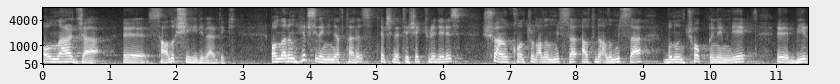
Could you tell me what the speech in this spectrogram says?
onlarca e, sağlık şehidi verdik. Onların hepsine minnettarız, hepsine teşekkür ederiz. Şu an kontrol alınmışsa, altına alınmışsa bunun çok önemli e, bir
